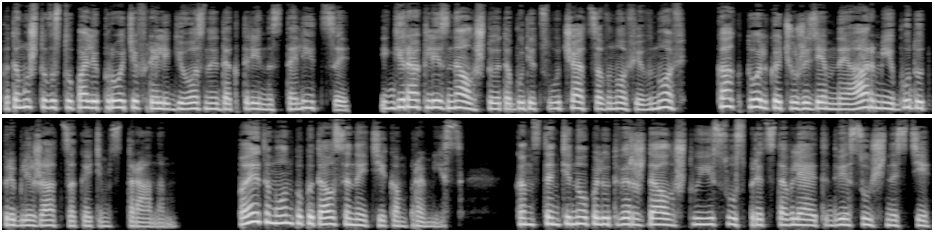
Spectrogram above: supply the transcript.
потому что выступали против религиозной доктрины столицы, и Гераклий знал, что это будет случаться вновь и вновь, как только чужеземные армии будут приближаться к этим странам. Поэтому он попытался найти компромисс. Константинополь утверждал, что Иисус представляет две сущности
